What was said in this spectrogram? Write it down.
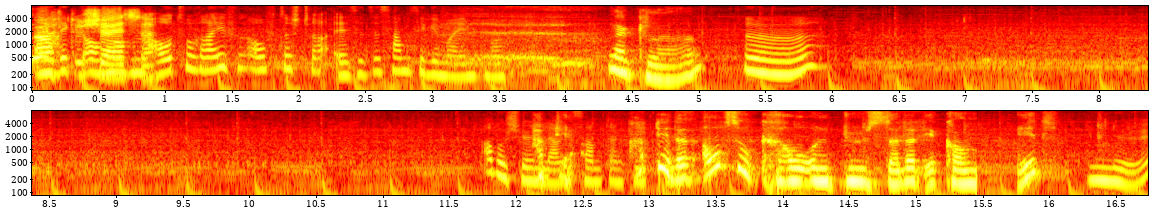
da Ach liegt du auch noch Scheiße. ein Autoreifen auf der Straße. Also das haben sie gemeint gemacht. Na klar. Ja. Aber schön Habt ihr- langsam, dann geht Habt ihr das auch so grau und düster, dass ihr kaum seht? Nö.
